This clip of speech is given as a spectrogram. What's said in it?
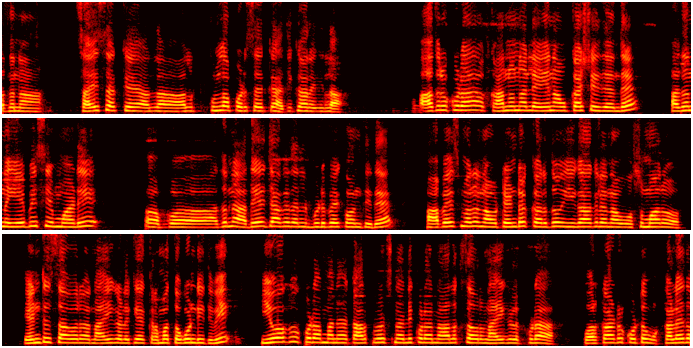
ಅದನ್ನ ಸಾಯಿಸಕ್ಕೆ ಅಲ್ಲ, ಅಲ್ಲಿ ಕುಲ್ಲಪಡಿಸೋಕ್ಕೆ ಅಧಿಕಾರ ಇಲ್ಲ. ಆದರೂ ಕೂಡ ಕಾನೂನಲ್ಲಿ ಏನು ಅವಕಾಶ ಇದೆ ಅಂದರೆ ಅದನ್ನು ಎ ಬಿ ಸಿ ಮಾಡಿ ಅದನ್ನ ಅದೇ ಜಾಗದಲ್ಲಿ ಬಿಡಬೇಕು ಅಂತಿದೆ. ಆ ಬೇಸ್ ಮೇಲೆ ನಾವು ಟೆಂಡರ್ ಕರೆದು ಈಗಾಗಲೇ ನಾವು ಸುಮಾರು ಎಂಟು ಸಾವಿರ ನಾಯಿಗಳಿಗೆ ಕ್ರಮ ತಗೊಂಡಿದ್ವಿ. ಇವಾಗೂ ಕೂಡ ಮನೆ ಕಾರ್ಪೊರೇಷನಲ್ಲಿ ಕೂಡ ನಾಲ್ಕು ಸಾವಿರ ನಾಯಿಗಳಿಗೆ ಕೂಡ ವರ್ಕ್ ಆರ್ಡರ್ ಕೊಟ್ಟು ಕಳೆದ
